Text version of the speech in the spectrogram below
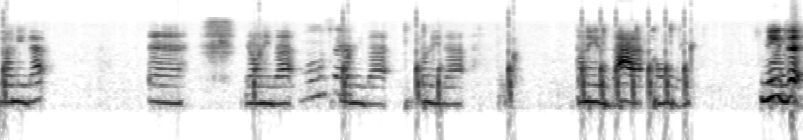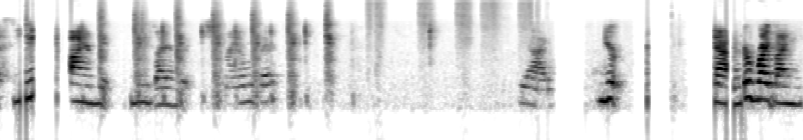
You don't need that. Uh, you don't need that. Don't need that. Don't need that. Don't need that. Holy. You need this. You need iron boot. These iron. Am I almost there? Yeah. I, You're. Yeah, you're right by me.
